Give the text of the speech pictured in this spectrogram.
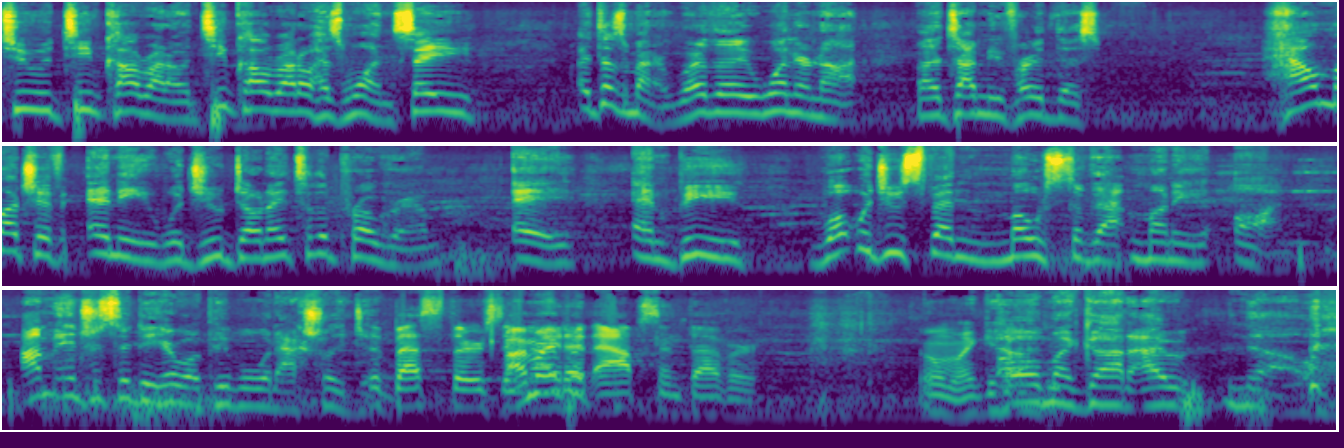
to Team Colorado, and Team Colorado has won, say it doesn't matter whether they win or not. By the time you've heard this, how much, if any, would you donate to the program? A and B. What would you spend most of that money on? I'm interested to hear what people would actually do. The best Thursday I might night at Absinthe ever. Oh my god. Oh my god, I no.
